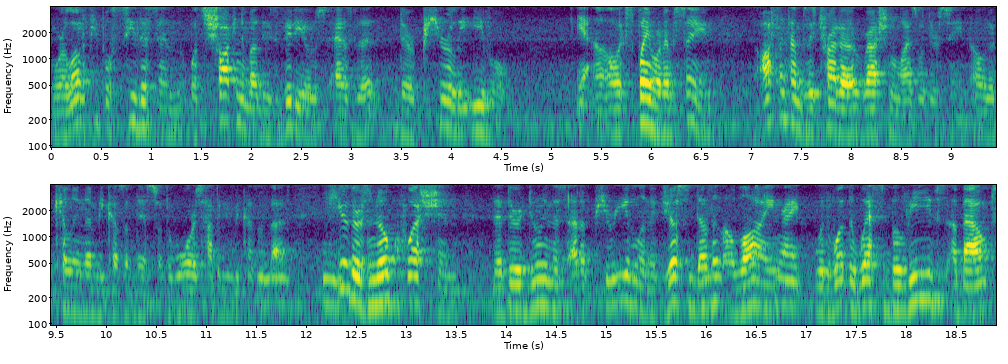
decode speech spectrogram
where a lot of people see this and what's shocking about these videos as that they're purely evil. Yeah. I'll explain what I'm saying. Oftentimes they try to rationalize what they're seeing. Oh, they're killing them because of this, or the war is happening because of that. Mm-hmm. Here, there's no question that they're doing this out of pure evil, and it just doesn't align Right. with what the West believes about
